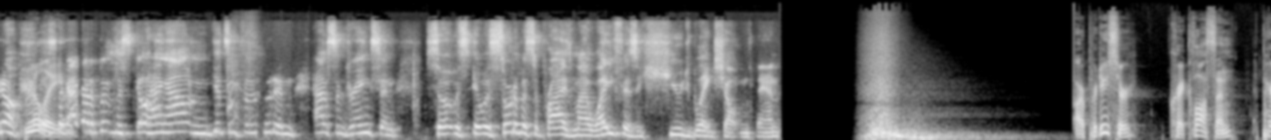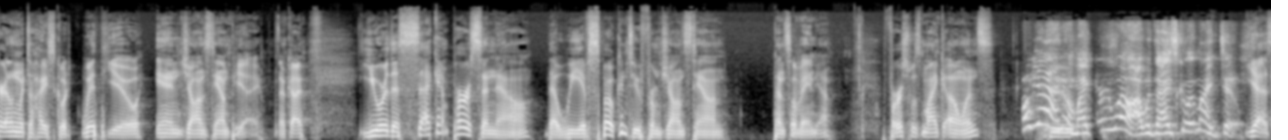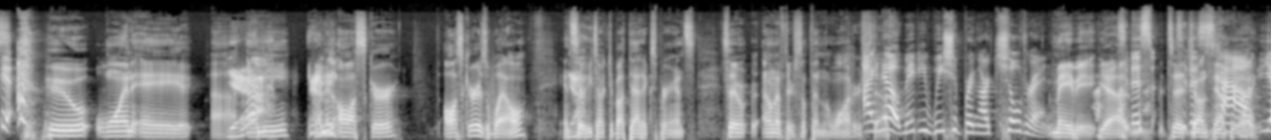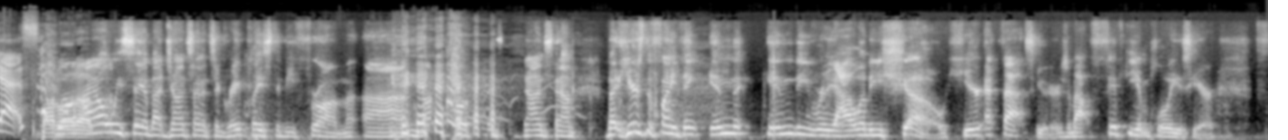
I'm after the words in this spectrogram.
You know, Really? like, I got to let's go hang out and get some food and have some drinks. And so it was, it was sort of a surprise. My wife is a huge Blake Shelton fan. Our producer, Craig Clausen, apparently went to high school with you in Johnstown, PA. Okay. You are the second person now that we have spoken to from Johnstown, Pennsylvania. First was Mike Owens. Oh yeah, I know Mike very well. I went to high school with Mike too. Yes, who won a uh, Yeah, Emmy and Emmy. an Oscar. Oscar as well. And so he talked about that experience. So I don't know if there's something in the water. I stuff. know. Maybe we should bring our children Maybe, yeah. to this, to this Johnstown, town. PA. Yes. Bottle Well, it up. I always say about Johnstown, it's a great place to be from. Uh, not no offense to Johnstown, but here's the funny thing: in the in the reality show here at Fat Scooters, about 50 employees here.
